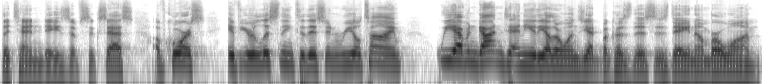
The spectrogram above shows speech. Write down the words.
the 10 Days of Success. Of course, if you're listening to this in real time, we haven't gotten to any of the other ones yet because this is day number one.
